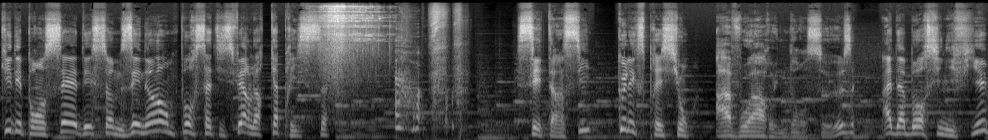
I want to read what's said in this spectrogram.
qui dépensaient des sommes énormes pour satisfaire leurs caprices. C'est ainsi que l'expression avoir une danseuse a d'abord signifié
